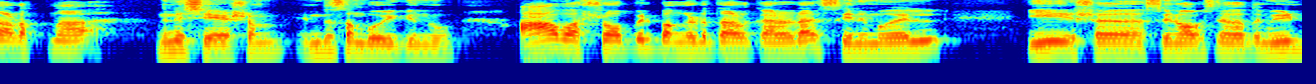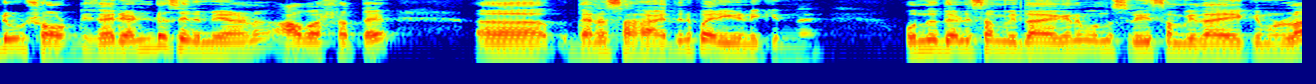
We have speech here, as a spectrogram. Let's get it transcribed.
നടത്തുന്നതിന് ശേഷം എന്ത് സംഭവിക്കുന്നു? ആ വർക്ക്ഷോപ്പിൽ പങ്കെടുത്ത ആൾക്കാരുടെ സിനിമകളിൽ ഈ സിനോപ്സിനകത്ത് വീണ്ടും ഷോർട്ട് ലിസ്റ്റ് രണ്ട് സിനിമയാണ് ആ വർഷത്തെ ധനസഹായത്തിന് പരിഗണിക്കുന്നത്. ഒന്ന് ദളിത് സംവിധായകനും ഒന്ന് സ്ത്രീ സംവിധായകനുമുള്ള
